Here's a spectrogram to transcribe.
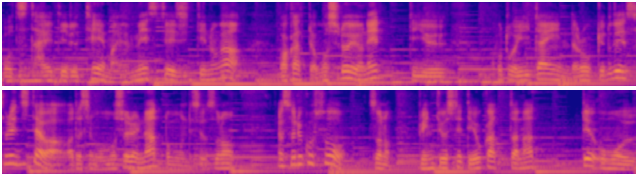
こう伝えてるテーマやメッセージっていうのが分かって面白いよねっていうことを言いたいんだろうけどでそれ自体は私も面白いなと思うんですよ。そのそれこそその勉強しててよかったなって思う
